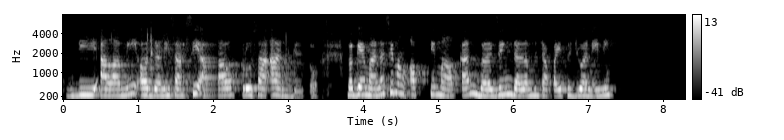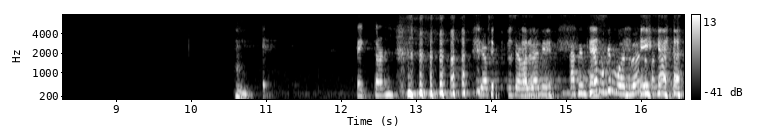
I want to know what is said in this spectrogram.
dialami organisasi atau perusahaan gitu. Bagaimana sih mengoptimalkan buzzing dalam mencapai tujuan ini? Hmm take turn. Siap, siapa nih? Kasih dia mungkin mau duluan atau enggak?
